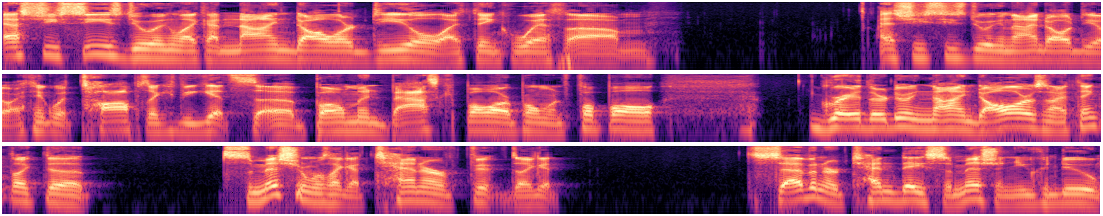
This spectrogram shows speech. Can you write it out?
SGC's doing like a nine dollar deal. I think with um SGC's doing a nine dollar deal. I think with Topps, like if you get uh, Bowman basketball or Bowman football graded, they're doing nine dollars, and I think like the submission was like a ten or 50, like a seven or 10 day submission. You can do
